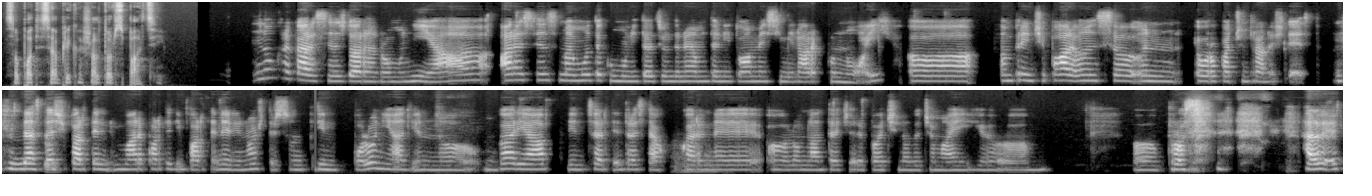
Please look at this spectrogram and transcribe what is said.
sau poate se aplică și altor spații. Nu cred că are sens doar în România, are sens în mai multe comunități unde noi am întâlnit oameni similari cu noi, uh, în principal însă în Europa Centrală și de Est. De asta și parte, mare parte din partenerii noștri sunt din Polonia, din uh, Ungaria, din țări dintre astea cu care ne uh, luăm la întrecere pe cine duce mai uh, uh, prost, ale,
